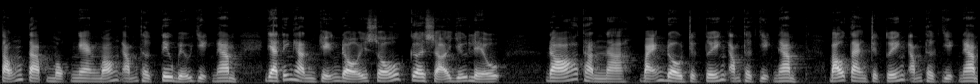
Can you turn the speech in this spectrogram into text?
tổng tập 1.000 món ẩm thực tiêu biểu Việt Nam và tiến hành chuyển đổi số cơ sở dữ liệu đó thành à, bản đồ trực tuyến ẩm thực Việt Nam, bảo tàng trực tuyến ẩm thực Việt Nam,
